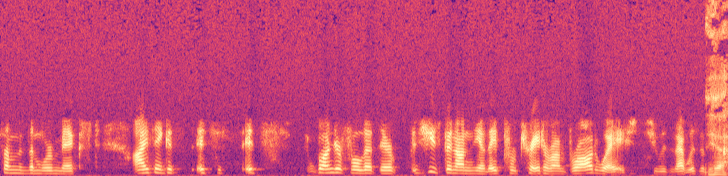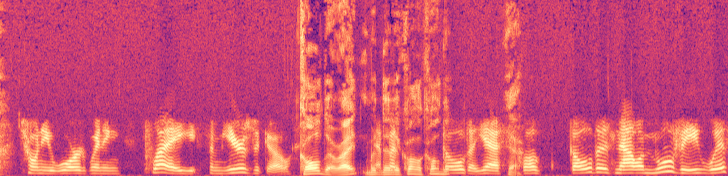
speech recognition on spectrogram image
Some of them were mixed. I think it's it's it's wonderful that they're. She's been on. You know, they portrayed her on Broadway. She was that was a Yeah. Tony Award winning play some years ago. Golda, right? Did But they call it Golda? Golda, yes. Yeah. Well, Golda is now a movie with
